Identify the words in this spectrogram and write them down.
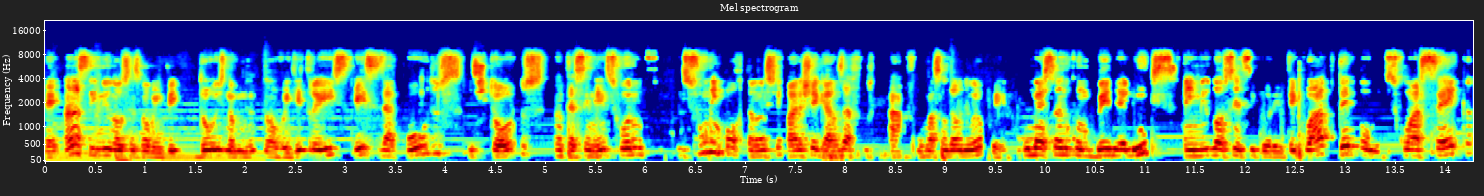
né, antes de 1992, 93, esses acordos históricos antecedentes foram de suma importância para chegarmos à, à, formação da União Europeia. Começando com Benelux em 1944, depois com a SECA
